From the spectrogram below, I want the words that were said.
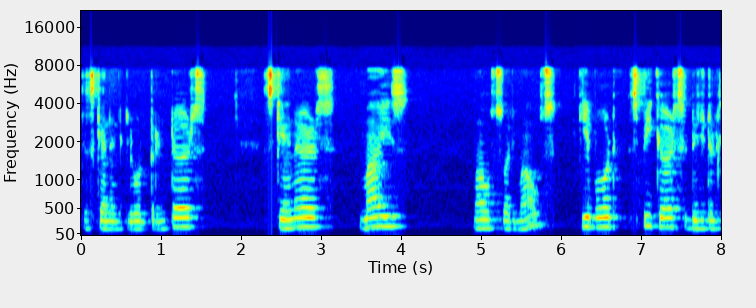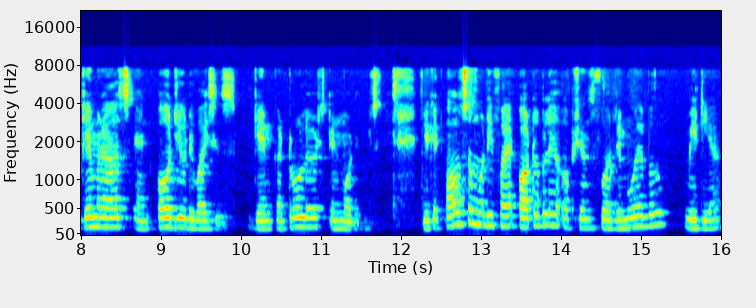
This can include printers, scanners, mice, mouse, sorry, mouse, keyboard, speakers, digital cameras, and audio devices, game controllers, and modems. You can also modify autoplay options for removable media,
